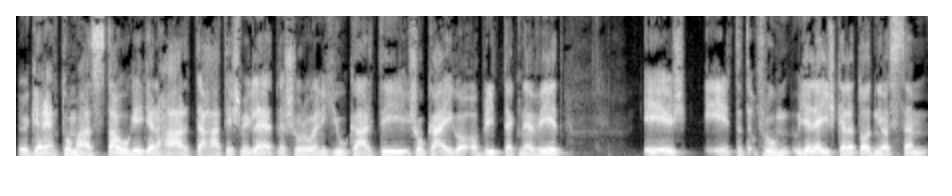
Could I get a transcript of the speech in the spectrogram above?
Gerent Thomas, Tau Gegenhardt, tehát és még lehetne sorolni Hugh Carty, sokáig a, a britek nevét, és, és tehát Froome ugye le is kellett adni, azt hiszem,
